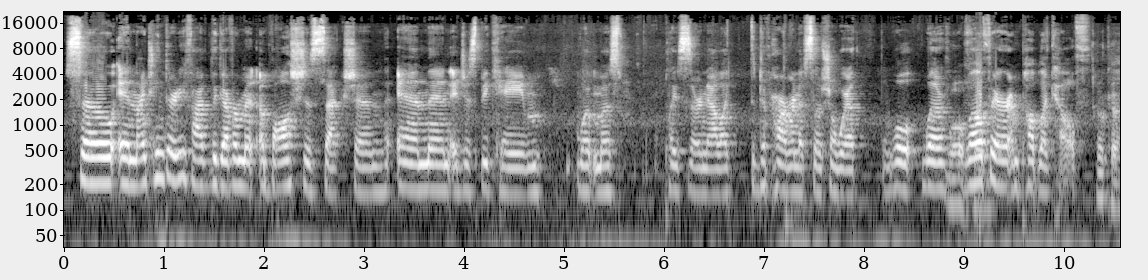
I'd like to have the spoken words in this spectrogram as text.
so in 1935, the government abolished this section, and then it just became what most places are now, like the Department of Social wel- wel- welfare. welfare. and Public Health. Okay.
